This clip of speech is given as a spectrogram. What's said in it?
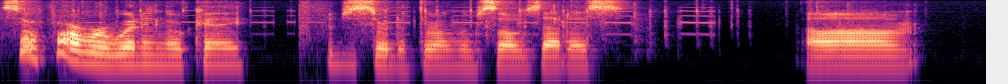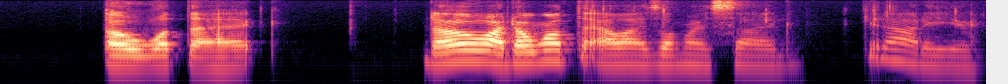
so far we're winning okay. They're just sort of throwing themselves at us. Um, oh, what the heck. No, I don't want the allies on my side. Get out of here.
